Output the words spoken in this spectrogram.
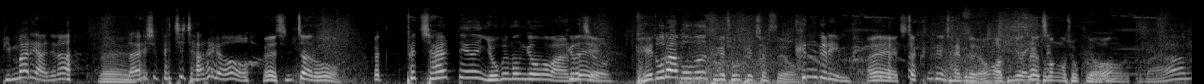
빈말이 아니라 네. 라이엇이 패치 잘해요. 네 진짜로 그러니까 패치할 때는 욕을 먹는 경우가 많은데 그렇죠. 되돌아보면 그게 좋은 패치였어요. 큰 그림. 네, 진짜 큰 그림 잘 그려요. 어, minion 도망간 거 좋고요. 어, 도망.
